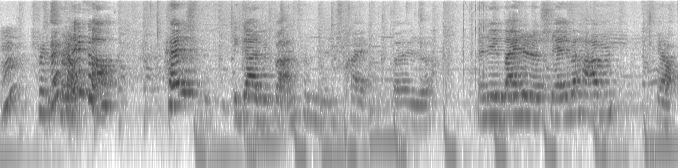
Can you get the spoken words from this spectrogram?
Hm? Schmeckt lecker. lecker. Hey. Egal, wir beantworten den frei beide. Wenn wir beide dasselbe haben. Ja.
